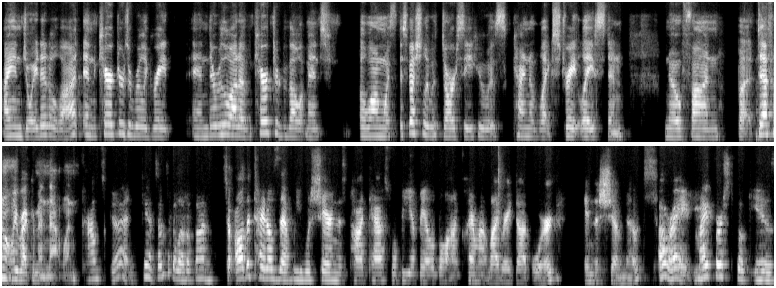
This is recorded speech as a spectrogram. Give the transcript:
I enjoyed it a lot. And the characters are really great and there was a lot of character development along with especially with darcy who was kind of like straight laced and no fun but definitely recommend that one sounds good yeah it sounds like a lot of fun so all the titles that we will share in this podcast will be available on clermontlibrary.org in the show notes. All right. My first book is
